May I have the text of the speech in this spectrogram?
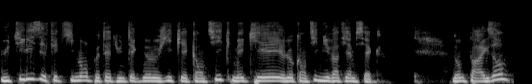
utilise effectivement peut-être une technologie qui est quantique, mais qui est le quantique du XXe siècle. Donc, par exemple,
